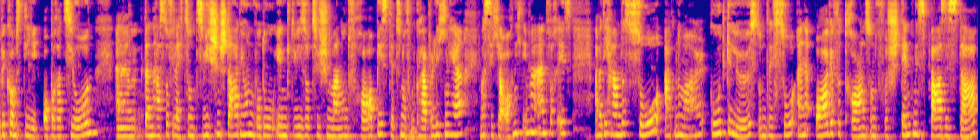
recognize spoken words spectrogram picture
bekommst die Operation, ähm, dann hast du vielleicht so ein Zwischenstadium, wo du irgendwie so zwischen Mann und Frau bist, jetzt nur vom körperlichen her, was sicher auch nicht immer einfach ist. Aber die haben das so abnormal gut gelöst und da ist so eine Orge Vertrauens- und Verständnisbasis da.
